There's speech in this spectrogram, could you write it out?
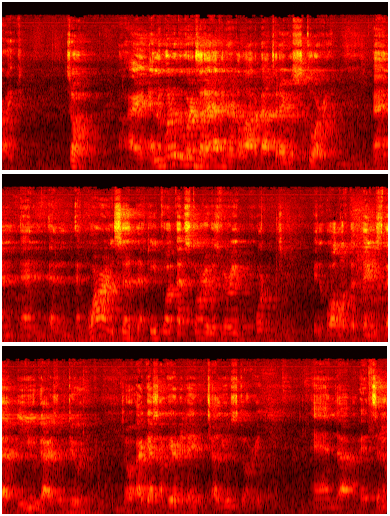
Right. So, I, and one of the words that I haven't heard a lot about today was story. And, and, and, and Warren said that he thought that story was very important in all of the things that you guys are doing. So I guess I'm here today to tell you a story. And uh, it's in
